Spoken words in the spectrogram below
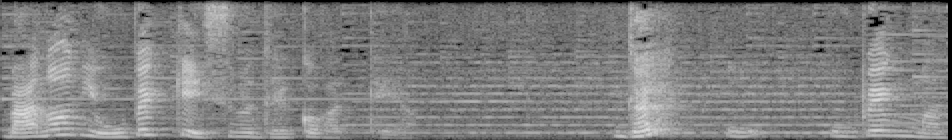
만 원이 500개 있으면 될 것 같아요. 네? 오, 500만 원.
